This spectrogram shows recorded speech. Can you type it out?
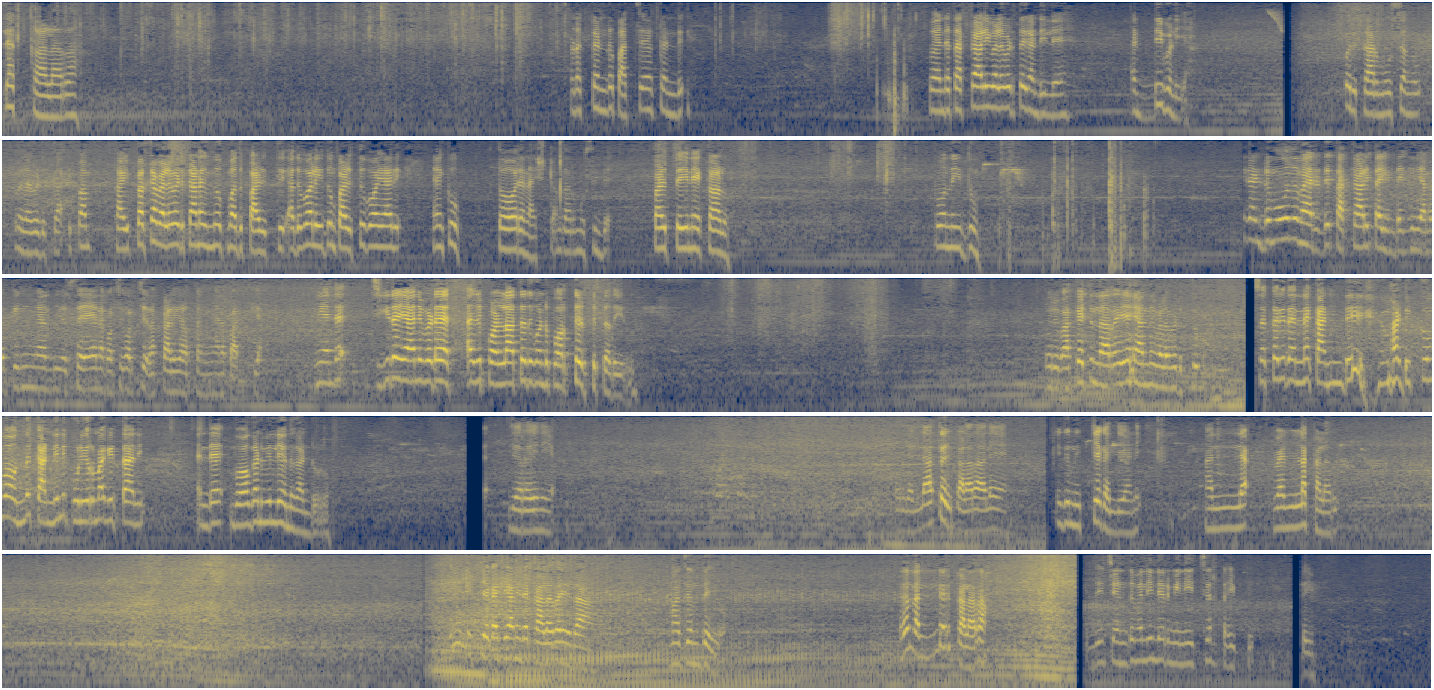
നല്ല കളറാ. ഇവിടൊക്കെ ഉണ്ട് പച്ചയൊക്കെ ഉണ്ട്. ഇപ്പൊ എന്റെ തക്കാളി വിളവെടുത്ത് കണ്ടില്ലേ? അടിപൊളിയാ. ഒരു കർമൂസ് അങ്ങ് വിളവെടുക്കുക ഇപ്പം കയ്പക്ക വിളവെടുക്കാണ്ട് നിന്ന് നോക്കുമ്പോൾ അത് പഴുത്ത്. അതുപോലെ ഇതും പഴുത്തു പോയാൽ എനിക്ക് തോരനാ ഇഷ്ടം കർമൂസിന്റെ പഴുത്തതിനേക്കാളും. ഒന്ന് ഇതും രണ്ട് മൂന്ന് മരട് തക്കാളി തൈ ഉണ്ടെങ്കിൽ നമുക്ക് ഇങ്ങനെ ദിവസേന കുറച്ച് കുറച്ച് തക്കാളികളൊക്കെ ഇങ്ങനെ പറിക്കാം ഇനി എന്റെ ചീര ഞാനിവിടെ അത് കൊള്ളാത്തത് കൊണ്ട് പുറത്തെടുത്തിട്ടതായിരുന്നു. ഒരു ബക്കറ്റ് നിറയെ ഞാൻ വിളവെടുത്തു. പച്ചക്കറി തന്നെ കണ്ട് മടിക്കുമ്പോ ഒന്ന് കണ്ണിന് കുളിർമ കിട്ടാൻ എന്റെ ബോഗൺ വില്ല ഒന്ന് കണ്ടുള്ളൂ. ജെറേനിയം. ഒരു വല്ലാത്തൊരു കളറാലേ ഇത് നിത്യ കല്യാണി നല്ല വെള്ള കളറ്. നിത്യ കല്യാണിയുടെ കളർ ഏതാ? മജന്തയോ? ഇത് നല്ലൊരു കളറാ. ഇത് ചെണ്ടുമല്ലിന്റെ ഒരു മിനിയേച്ചർ ടൈപ്പ്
